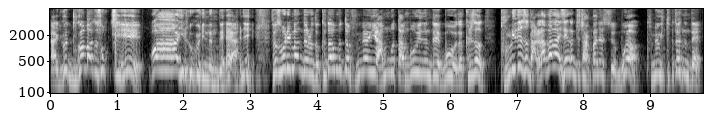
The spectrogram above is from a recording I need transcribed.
아, 이거 누가 봐도 속지. 와, 이러고 있는데. 아니, 저 소리만 들어도 그다음부터 분명히 아무것도 안 보이는데, 뭐, 나 그래서 분리돼서 날아가나 이 생각도 잠깐 했어요. 뭐야, 분명히 터졌는데,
